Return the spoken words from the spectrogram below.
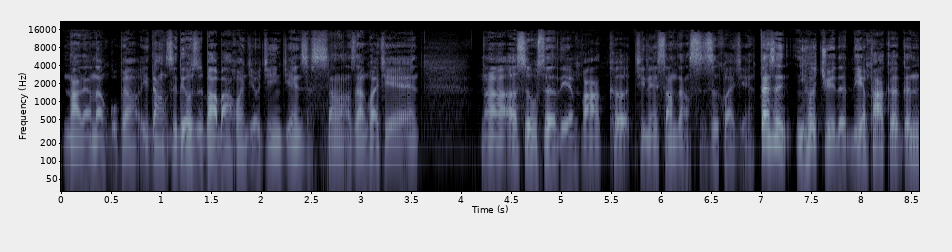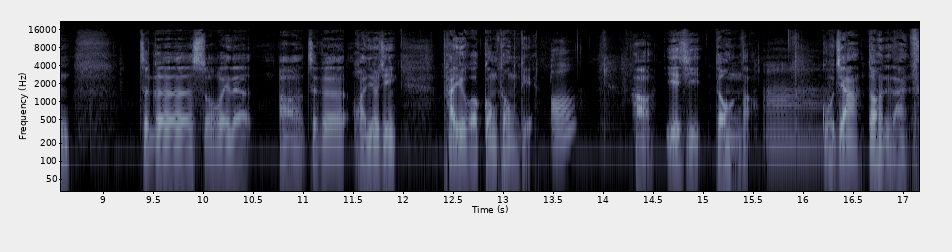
哪两档股票？一档是六四八八环球金，今天是上涨三块钱。那二四五四的联发科今天上涨十四块钱。但是你会觉得联发科跟这个所谓的啊这个环球金，它有个共通点哦。好，业绩都很好啊，股价都很烂，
